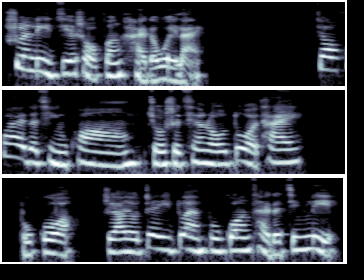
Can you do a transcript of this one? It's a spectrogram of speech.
顺利接手分海的未来。较坏的情况就是千柔堕胎，不过只要有这一段不光彩的经历，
